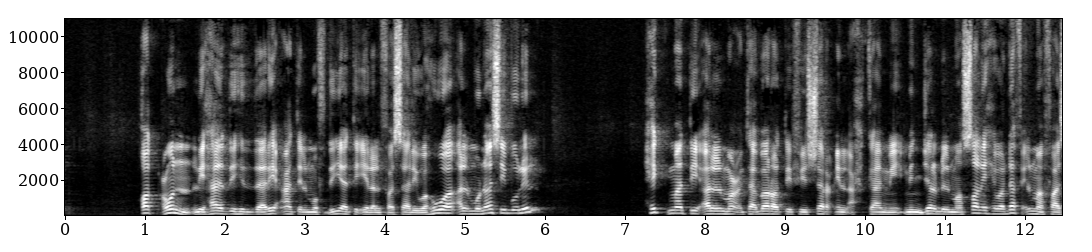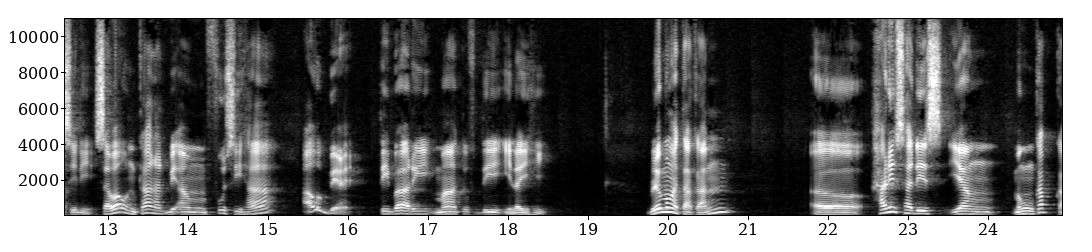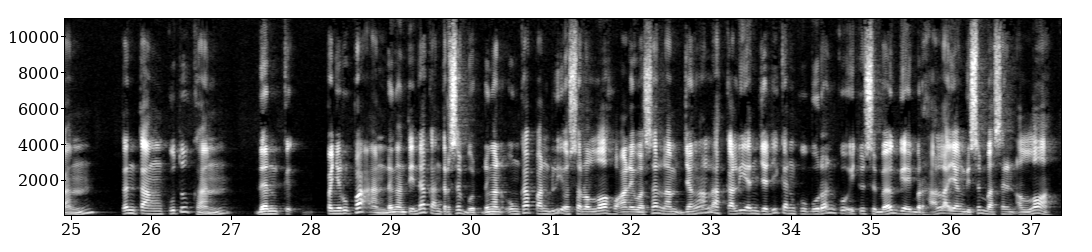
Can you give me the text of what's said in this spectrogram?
قطع لهذه الذريعة المفضية إلى الفساد وهو المناسب لل hikmati al mu'tabarati fi syar'il ahkami min jalbil masalih wa daf'il mafasidi sawa'un kanat bi anfusiha aw bi tibari ma tufdi ilaihi. Beliau mengatakan eh, hadis-hadis uh, yang mengungkapkan tentang kutukan dan penyerupaan dengan tindakan tersebut dengan ungkapan beliau Shallallahu Alaihi Wasallam janganlah kalian jadikan kuburanku itu sebagai berhala yang disembah selain Allah.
